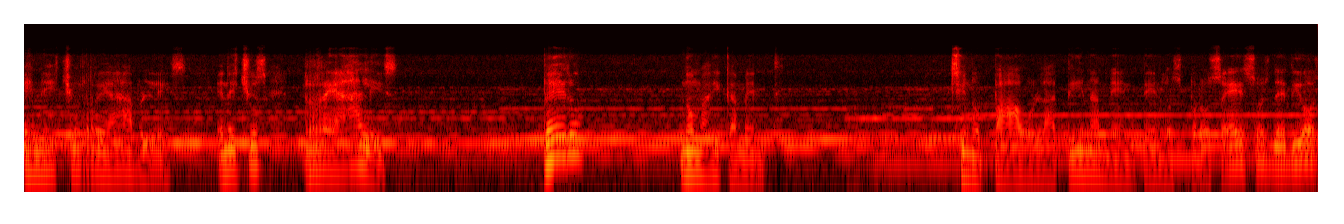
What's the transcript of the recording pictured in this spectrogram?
en hechos reales, en hechos reales, pero no mágicamente, sino paulatinamente en los procesos de Dios,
